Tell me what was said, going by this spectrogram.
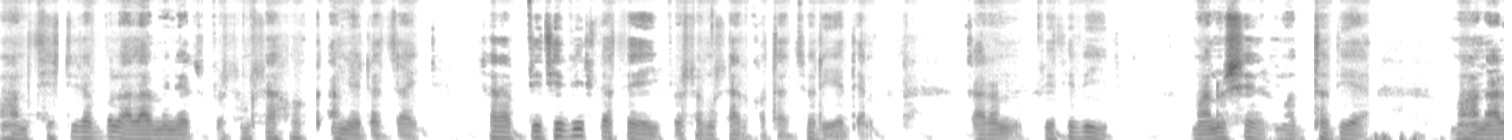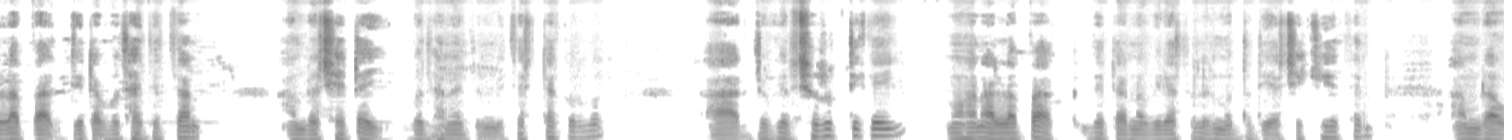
মহান সৃষ্টি রব্বুল আলমিনের প্রশংসা হোক, আমি এটা চাই। সারা পৃথিবীর কাছে এই প্রশংসার কথা ছড়িয়ে দেন। কারণ পৃথিবীর মানুষের মধ্য দিয়ে মহান আল্লাহ পাক যেটা বোঝাইতে চান, আমরা সেটাই বোঝানোর জন্য চেষ্টা করব। আর যুগের শুরুর থেকেই মহান আল্লাহ পাক যেটা নবী রাসূলের মধ্য দিয়ে শিখিয়েছেন, আমরাও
